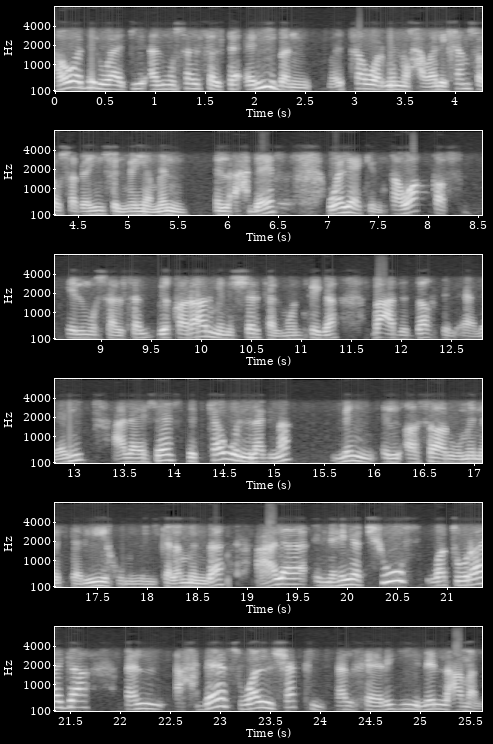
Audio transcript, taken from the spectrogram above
هو دلوقتي المسلسل تقريبا اتصور منه حوالي 75% من الأحداث ولكن توقف المسلسل بقرار من الشركة المنتجة بعد الضغط الاعلامي على أساس تتكون لجنة من الآثار ومن التاريخ ومن الكلام من ده على إن هي تشوف وتراجع الأحداث والشكل الخارجي للعمل.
